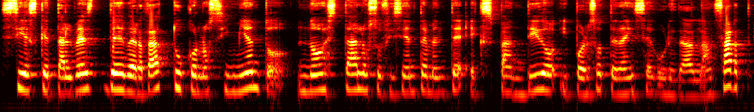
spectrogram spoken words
si es que tal vez de verdad tu conocimiento no está lo suficientemente expandido y por eso te da inseguridad lanzarte.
